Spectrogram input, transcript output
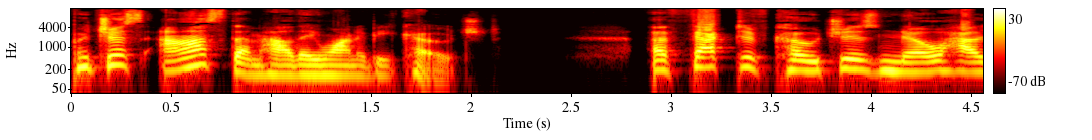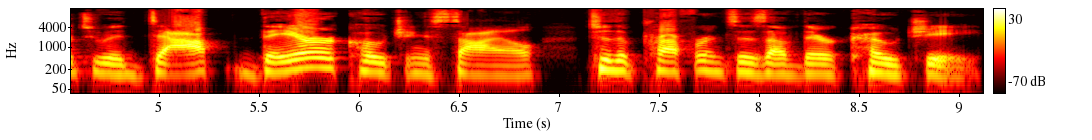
But just ask them how they want to be coached. Effective coaches know how to adapt their coaching style to the preferences of their coachee.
